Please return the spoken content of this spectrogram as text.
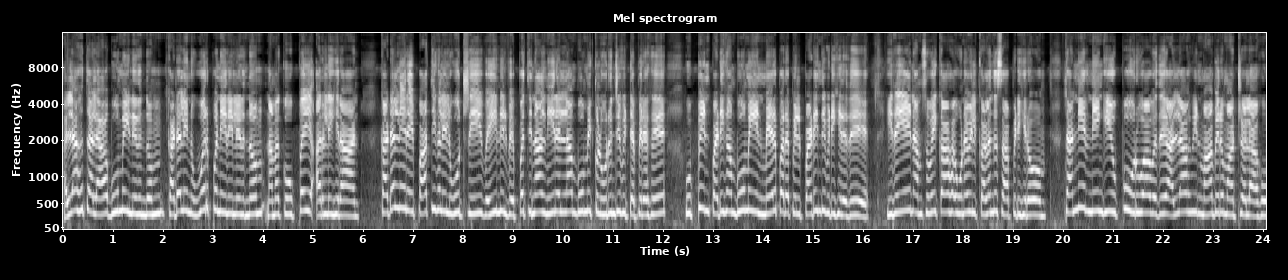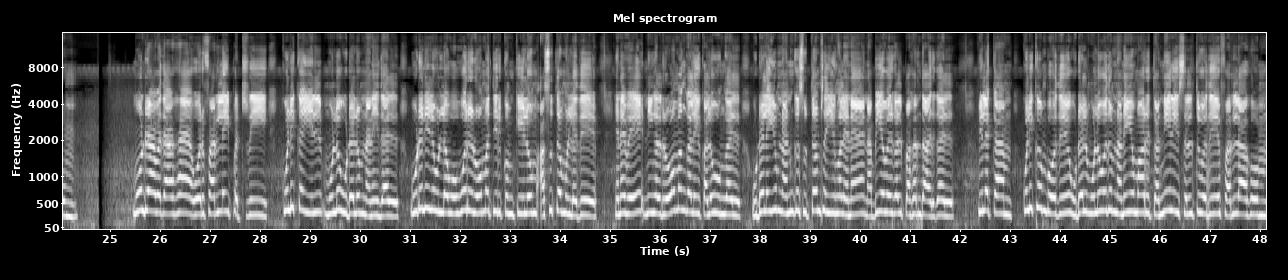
அல்லாஹாலா பூமியிலிருந்தும் கடலின் உவர்ப்பு நீரிலிருந்தும் நமக்கு உப்பை அருளுகிறான். கடல் நீரை பாத்திகளில் ஊற்றி வெயிலில் வெப்பத்தினால் நீரெல்லாம் பூமிக்குள் உறிஞ்சிவிட்ட பிறகு உப்பின் படிகம் பூமியின் மேற்பரப்பில் படிந்து விடுகிறது. இதையே நாம் சுவைக்காக உணவில் கலந்து சாப்பிடுகிறோம். தண்ணீர் நீங்கி உப்பு உருவாவது அல்லாஹ்வின் மாபெரும் ஆற்றலாகும். மூன்றாவதாக ஒரு ஃபர்லை பற்றி. குளிக்கையில் முழு உடலும் நனைதல். உடலில் உள்ள ஒவ்வொரு ரோமத்திற்கும் கீழும் அசுத்தம் உள்ளது. எனவே நீங்கள் ரோமங்களை கழுவுங்கள். உடலையும் நன்கு சுத்தம் செய்யுங்கள் என நபியவர்கள் பகர்ந்தார்கள். விளக்கம். குளிக்கும்போது உடல் முழுவதும் நனையுமாறு தண்ணீரை செலுத்துவது ஃபர்லாகும்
